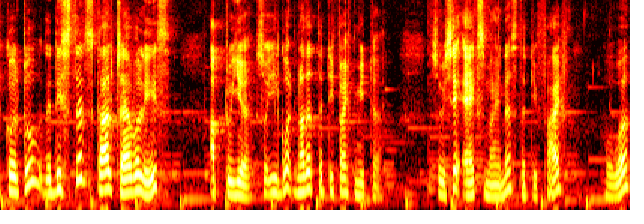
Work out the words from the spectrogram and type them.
equal to the distance Carl travel is up to here. So he got another 35 meter. So we say x minus 35 over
